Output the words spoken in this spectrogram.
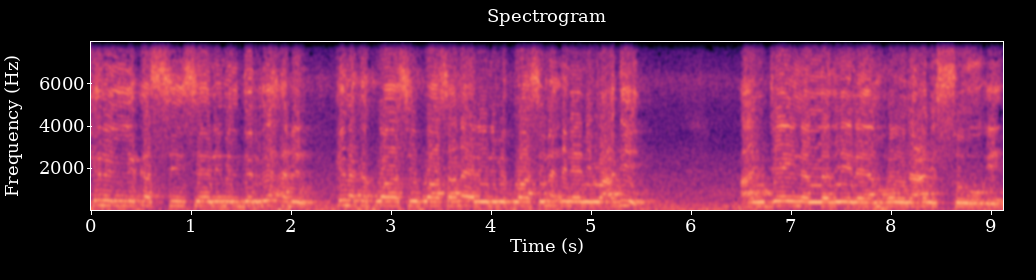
كان اللي كسسين من در حبل. كنا كواسي واسنا يعني مكواسي محنين وعدي. أنجينا الذين ينهون عن السوء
